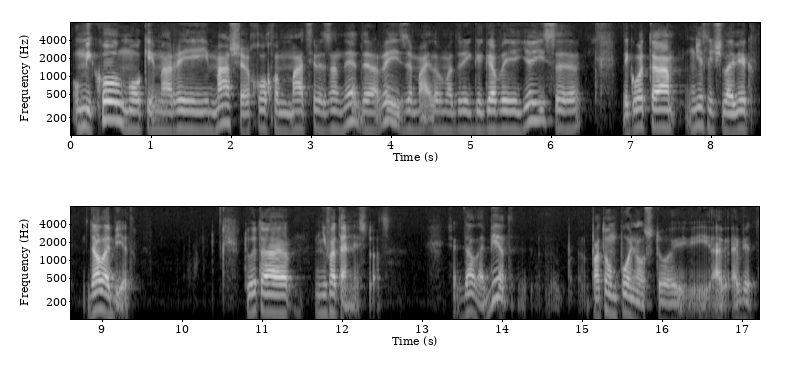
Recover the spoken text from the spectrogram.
У Микол Моки Марей Маша Хохам Матер Занедер Рейза Майлов Мадрей Гагаве Ейсер так вот, а, если человек дал обед, то это не фатальная ситуация. Человек дал обед, потом понял, что обед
